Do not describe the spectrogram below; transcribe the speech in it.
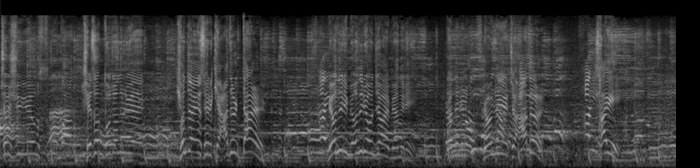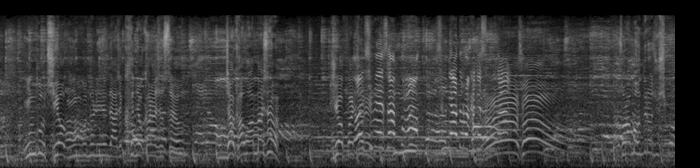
2012년 후반 재선 도전을 위해 현장에서 이렇게 아들, 딸, 며느리, 며느리 언제 와요, 며느리? 며느리로, 며느리, 저 아들, 사위. 인구, 지역, 인구 늘리는데 아주 큰 역할을 하셨어요. 자, 가고 한 말씀. 지역 발전. 열심히 해서 꼭 승리하도록 하겠습니다. 네, 좋아요. 손 한번 흔들어 주시고.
